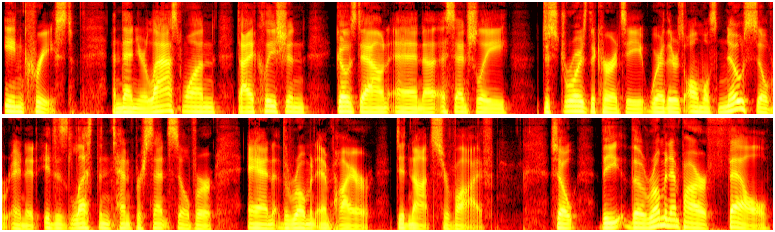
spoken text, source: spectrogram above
increased. And then your last one, Diocletian, goes down and uh, essentially destroys the currency where there's almost no silver in it. It is less than 10% silver, and the Roman Empire did not survive. So the, the Roman Empire fell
